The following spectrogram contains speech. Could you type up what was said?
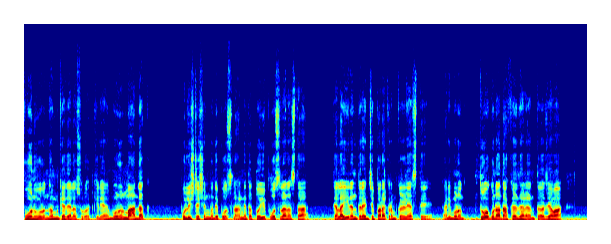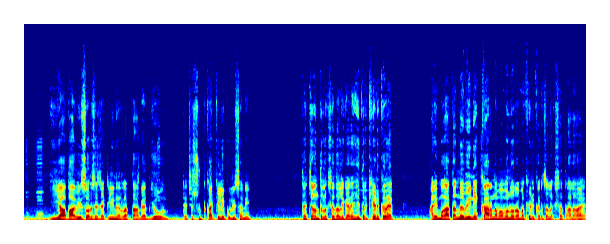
फोनवरून धमक्या द्यायला सुरुवात केली. आणि म्हणून मालक पोलीस स्टेशनमध्ये पोहोचला. अन्यथा तोही पोहोचला नसता त्यालाही नंतर यांचे पराक्रम कळले असते. आणि म्हणून तो गुन्हा दाखल झाल्यानंतर जेव्हा या बावीस वर्षाच्या क्लिनरला ताब्यात घेऊन त्याची सुटका केली पोलिसांनी. त्याच्यानंतर लक्षात आलं की अरे हे तर खेडकर आहेत. आणि मग आता नवीन एक कारनामा मनोरमा खेडकरचा लक्षात आला आहे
